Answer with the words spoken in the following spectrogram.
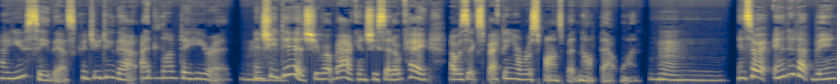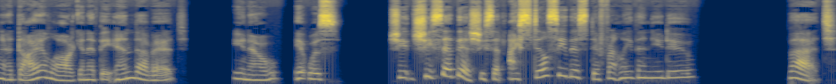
how you see this. Could you do that? I'd love to hear it. And she Mhm. did. She wrote back and she said, okay, I was expecting a response, but not that one. Mm. And so it ended up being a dialogue. And at the end of it, you know, it was, she she said this. She said, "I still see this differently than you do, but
